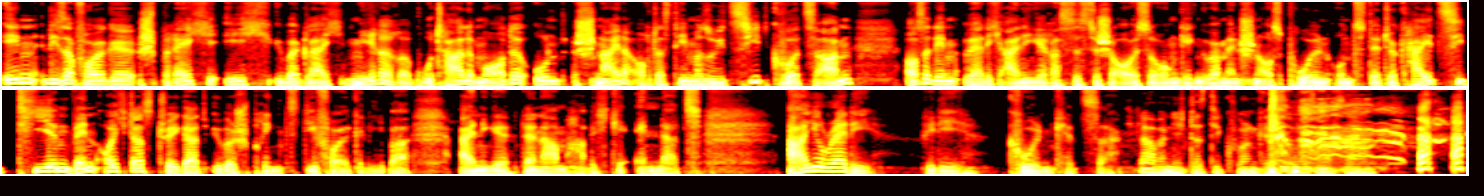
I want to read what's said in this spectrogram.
in dieser Folge spreche ich über gleich mehrere brutale Morde und schneide auch das Thema Suizid kurz an. Außerdem werde ich einige rassistische Äußerungen gegenüber Menschen aus Polen und der Türkei zitieren. Wenn euch das triggert, überspringt die Folge lieber. Einige der Namen habe ich geändert. Are you ready? Wie die coolen Kids sagen. Ich glaube nicht, dass die coolen Kids sowas noch sagen.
